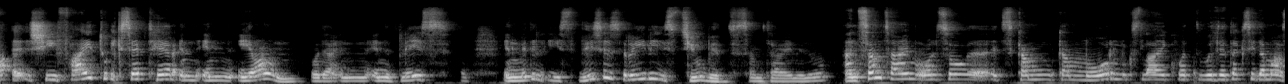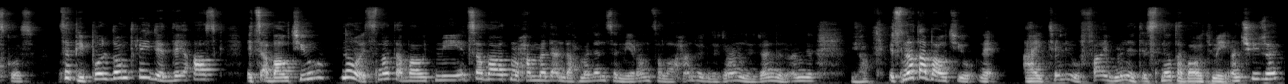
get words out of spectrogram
uh, she fight to accept her in in Iran or in in a place in Middle East. This is really stupid. Sometime you know, and sometime also uh, it's come come more looks like what with the taxi Damascus. The people don't read it. They ask, it's about you? No, it's not about me. It's about Muhammad and Ahmad and Samir and Salah. And, yeah. It's not about you. I tell you, five minutes, it's not about me. And she's like,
